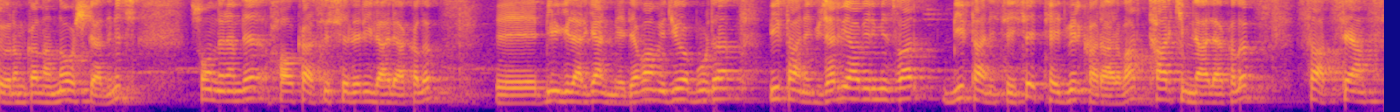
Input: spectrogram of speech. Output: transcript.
Yorum kanalına hoş geldiniz. Son dönemde halka arz hisseleriyle alakalı e, bilgiler gelmeye devam ediyor. Burada bir tane güzel bir haberimiz var. Bir tanesi ise tedbir kararı var. Tarkim'le alakalı saat seans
